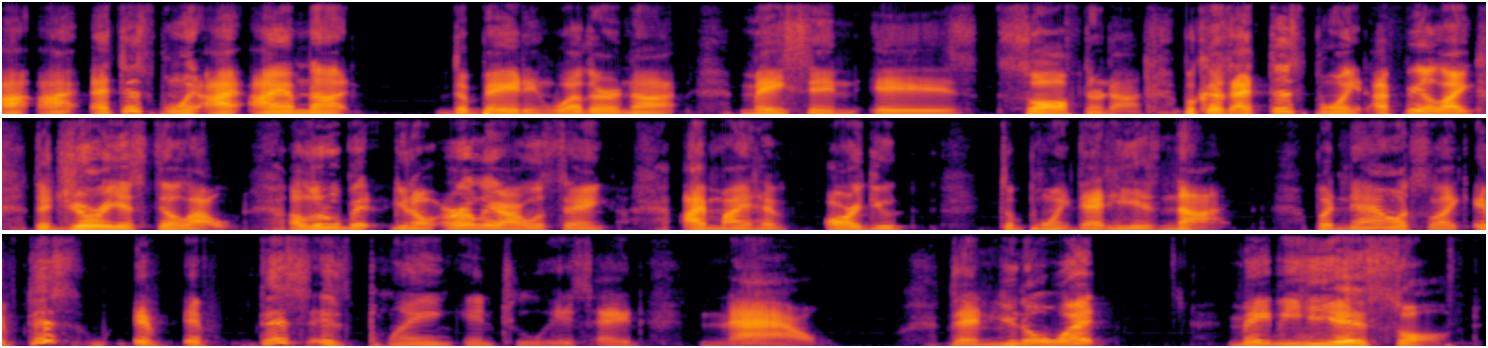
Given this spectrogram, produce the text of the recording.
I, I at this point I I am not debating whether or not Mason is soft or not because at this point I feel like the jury is still out. A little bit, you know, earlier I was saying I might have argued to point that he is not. But now it's like if this if if this is playing into his head now, then you know what? Maybe he is soft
